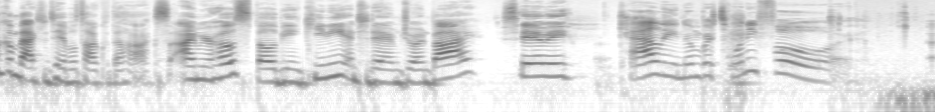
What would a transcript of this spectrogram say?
Welcome back to Table Talk with the Hawks. I'm your host, Bella Bianchini, and today I'm joined by Sammy. Kalle, number 24.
